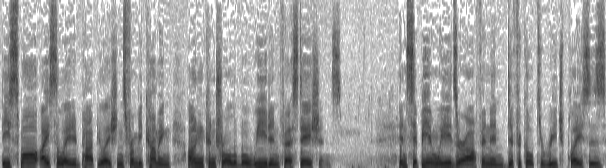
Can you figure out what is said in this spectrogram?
these small isolated populations from becoming uncontrollable weed infestations. Incipient weeds are often in difficult to reach places,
